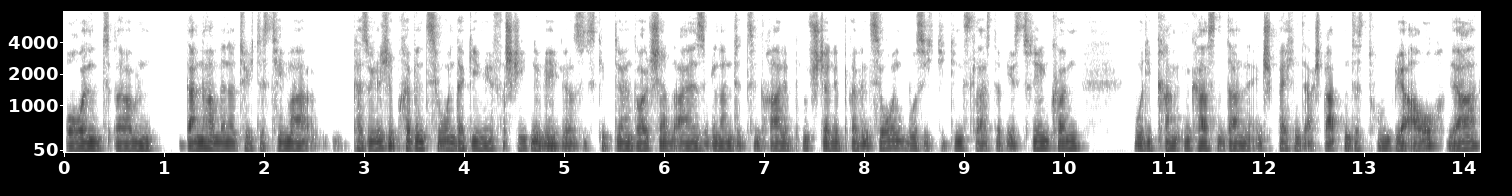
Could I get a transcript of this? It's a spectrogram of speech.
und ähm, dann haben wir natürlich das Thema persönliche Prävention. Da gehen wir verschiedene Wege. Also es gibt ja in Deutschland eine sogenannte zentrale Prüfstelle Prävention, wo sich die Dienstleister registrieren können, wo die Krankenkassen dann entsprechend erstatten. Das tun wir auch, ja.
